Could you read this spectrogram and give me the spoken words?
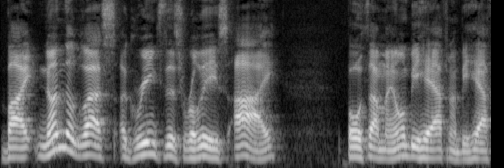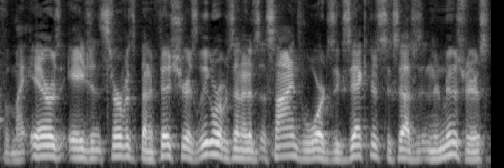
by nonetheless agreeing to this release, I, both on my own behalf and on behalf of my heirs, agents, servants, beneficiaries, legal representatives, assigns, wards, executors, successors, and administrators,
